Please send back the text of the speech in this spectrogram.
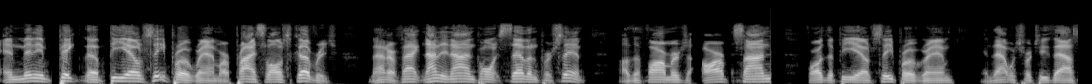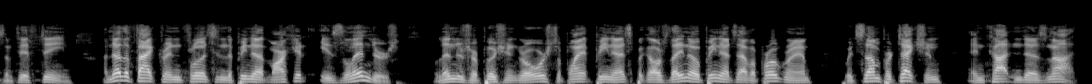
and many picked the PLC program or price loss coverage. Matter of fact, 99.7% of the farmers are signed for the PLC program, and that was for 2015. Another factor influencing the peanut market is lenders. Lenders are pushing growers to plant peanuts because they know peanuts have a program with some protection and cotton does not.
